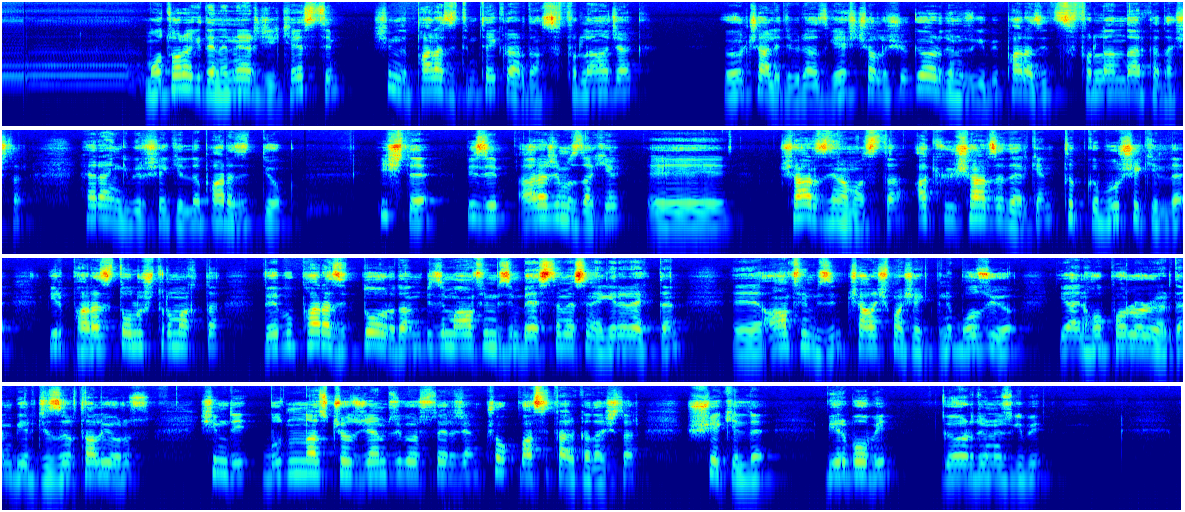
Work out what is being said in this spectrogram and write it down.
Motora giden enerjiyi kestim. Şimdi parazitim tekrardan sıfırlanacak. Ölçü aleti biraz geç çalışıyor. Gördüğünüz gibi parazit sıfırlandı arkadaşlar. Herhangi bir şekilde parazit yok. İşte bizim aracımızdaki eee şarj dinaması da aküyü şarj ederken tıpkı bu şekilde bir parazit oluşturmakta ve bu parazit doğrudan bizim amfimizin beslemesine girerekten e, amfimizin çalışma şeklini bozuyor. Yani hoparlörlerden bir cızırt alıyoruz. Şimdi bunu nasıl çözeceğimizi göstereceğim. Çok basit arkadaşlar. Şu şekilde bir bobin gördüğünüz gibi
